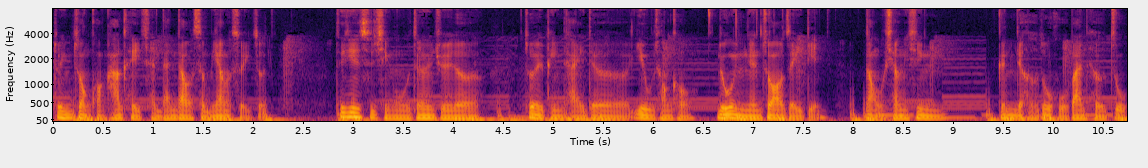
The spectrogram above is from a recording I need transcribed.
对应状况，他可以承担到什么样的水准？这件事情我真的觉得，作为平台的业务窗口，如果你能做到这一点，那我相信跟你的合作伙伴合作，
